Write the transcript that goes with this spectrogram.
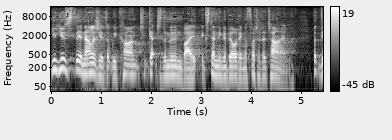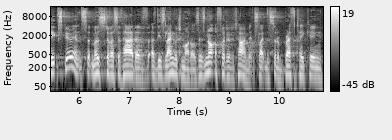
You used the analogy that we can't get to the moon by extending a building a foot at a time. But the experience that most of us have had of, of these language models is not a foot at a time. It's like this sort of breathtaking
